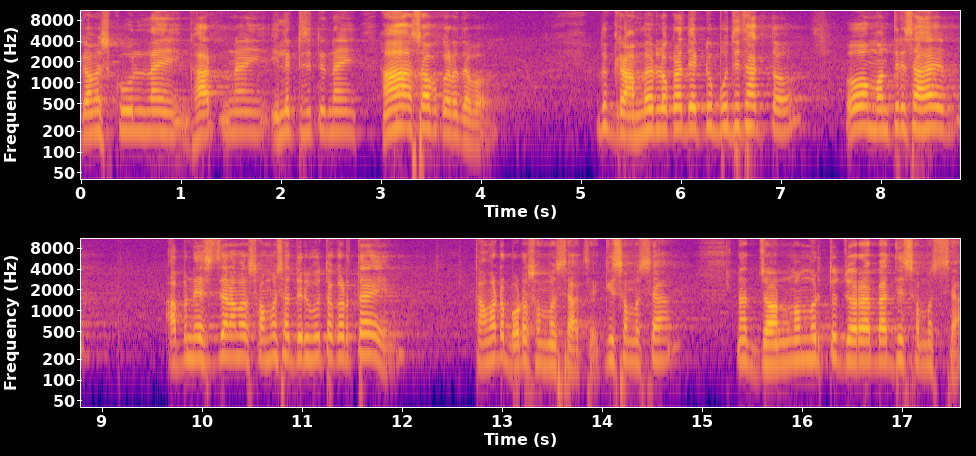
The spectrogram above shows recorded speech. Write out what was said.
গ্রামে স্কুল নেই, ঘাট নেই ইলেকট্রিসিটি নাই। হ্যাঁ সব করে দেব। কিন্তু গ্রামের লোকরা যদি একটু বুদ্ধি থাকতো, ও মন্ত্রী সাহেব, আপনি এসেছেন আমার সমস্যা দূরীভূত করতে, তো আমার একটা বড় সমস্যা আছে। কি সমস্যা? না, জন্ম, মৃত্যু জরা ব্যাধি সমস্যা।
